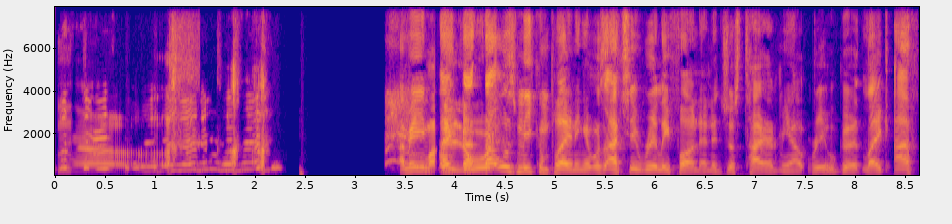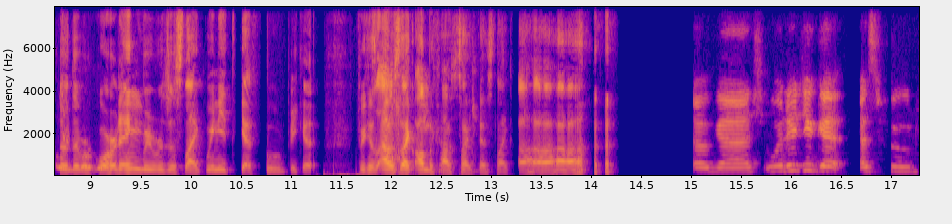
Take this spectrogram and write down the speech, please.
Ghostbusters. I mean, like that, that was me complaining. It was actually really fun, and it just tired me out real good. Like after the recording, we were just like, we need to get food because because I was like on the couch like this, like uh. oh gosh, what did you get as food?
